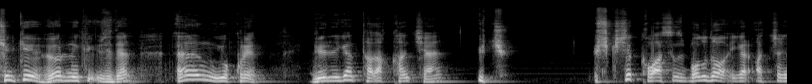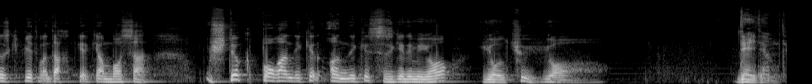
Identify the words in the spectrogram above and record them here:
chunki hurniki o'zida eng yuqori berilgan taloq qancha uch uch kishi qilsangiz bo'ladi agar achchig'ingiz kelib ketib qilib ketgan bo'lsa uchta qilib bo'lgandan keyin andan keyin sizga nima yo'q yo'lchi yo'q deydi endi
